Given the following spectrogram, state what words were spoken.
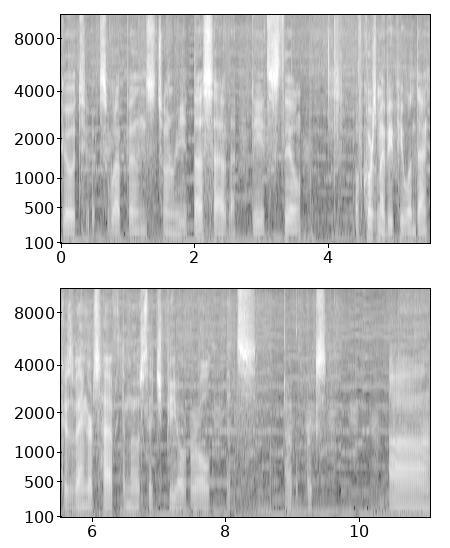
go to its weapons. Toneri does have that indeed still. Of course my BP went down because Vanguards have the most HP overall. It's it works. Uh,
